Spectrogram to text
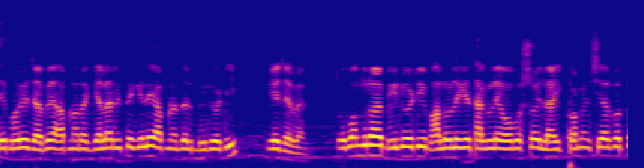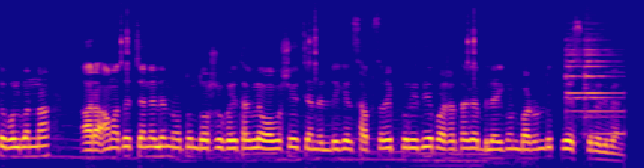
সেভ হয়ে যাবে। আপনারা গ্যালারিতে গেলে আপনাদের ভিডিওটি পেয়ে যাবেন। তো বন্ধুরা, ভিডিওটি ভালো লেগে থাকলে অবশ্যই লাইক কমেন্ট শেয়ার করতে ভুলবেন না। আর আমাদের চ্যানেলে নতুন দর্শক হয়ে থাকলে অবশ্যই চ্যানেলটিকে সাবস্ক্রাইব করে দিয়ে পাশে থাকা বেলাইকন বাটনটি প্রেস করে দেবেন।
